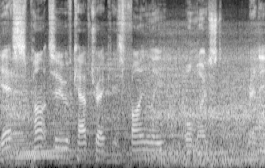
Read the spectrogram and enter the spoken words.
Yes, part two of Cav Trek is finally almost ready.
